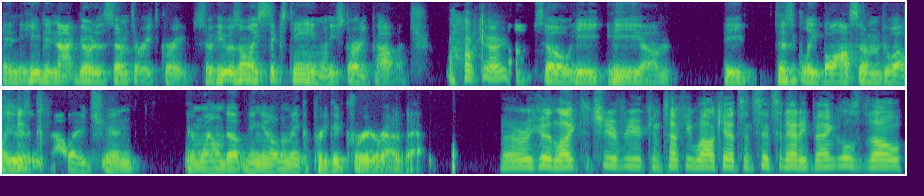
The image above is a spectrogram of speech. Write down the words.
and he did not go to the seventh or eighth grade. So he was only 16 when he started college. Okay. So he he um, he physically blossomed while he was in college and and wound up being able to make a pretty good career out of that. Very good. Like to cheer for your Kentucky Wildcats and Cincinnati Bengals, though.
